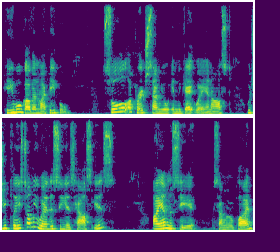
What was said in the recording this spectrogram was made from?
He will govern my people. Saul approached Samuel in the gateway and asked, Would you please tell me where the seer's house is? I am the seer, Samuel replied.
